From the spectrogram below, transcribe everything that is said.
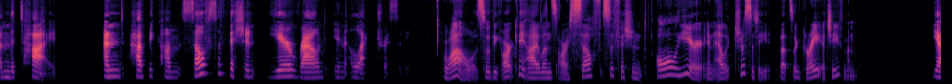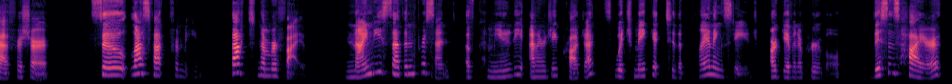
and the tide. and have become self sufficient year round in electricity. Wow. So the Orkney Islands are self sufficient all year in electricity. That's a great achievement. Yeah, for sure. So, last fact from me. Fact number five 97% of community energy projects which make it to the planning stage are given approval. This is higher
